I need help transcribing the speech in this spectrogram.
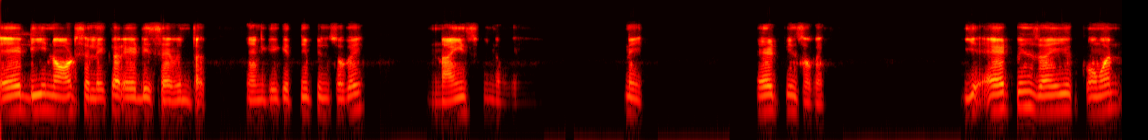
A D naught से लेकर ए डी सेवन तक, यानी कि कितनी पिंस हो गई? नाइन पिन हो गई। नहीं एट पिंस हो गई ये एट पिंस जो है, ये कॉमन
